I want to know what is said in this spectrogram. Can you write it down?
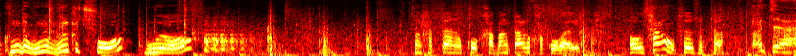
근데 오늘 왜 이렇게 추워? 뭐야? 그냥 갖다 놓고 가방 따로 갖고 가야겠다. 어, 사람 없어서 좋다. 가자.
